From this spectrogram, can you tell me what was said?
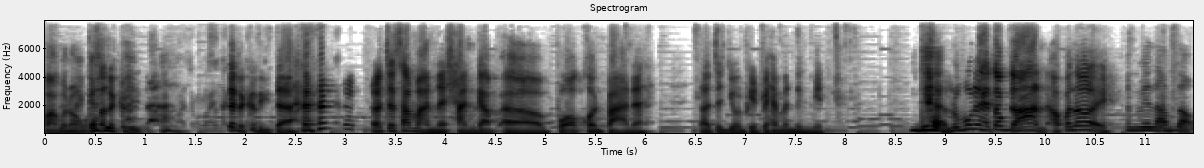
ฟังมาเนาะโอซานาการิตาแต่การิตาเราจะสมานนะฉันกับเอ่อพวกคนป่านะ เราจะโยนเพชรไปให้มันหนึ่งเม็ดๆ เดี๋ยวแล้วลูกพวกนายต้องการ เอาไปเลย มันไม่รับหรอก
